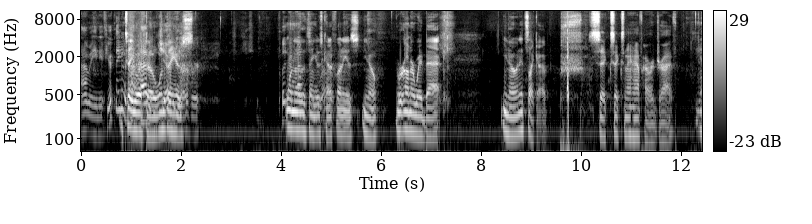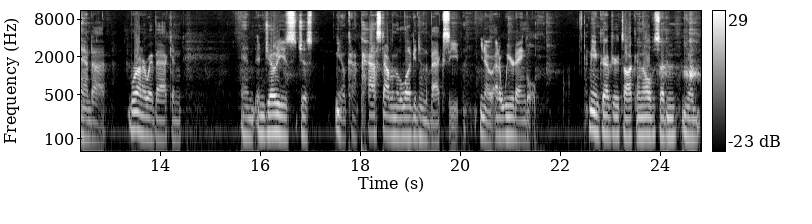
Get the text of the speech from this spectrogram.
I mean, if you're thinking Tell you about what, though, one thing is- over, one other thing is kind of funny is you know we're on our way back you know and it's like a six six and a half hour drive. And uh, we're on our way back and and and jody's just you know kind of passed out on the luggage in the back seat you know at a weird angle. Me and crabtree are talking and all of a sudden you know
